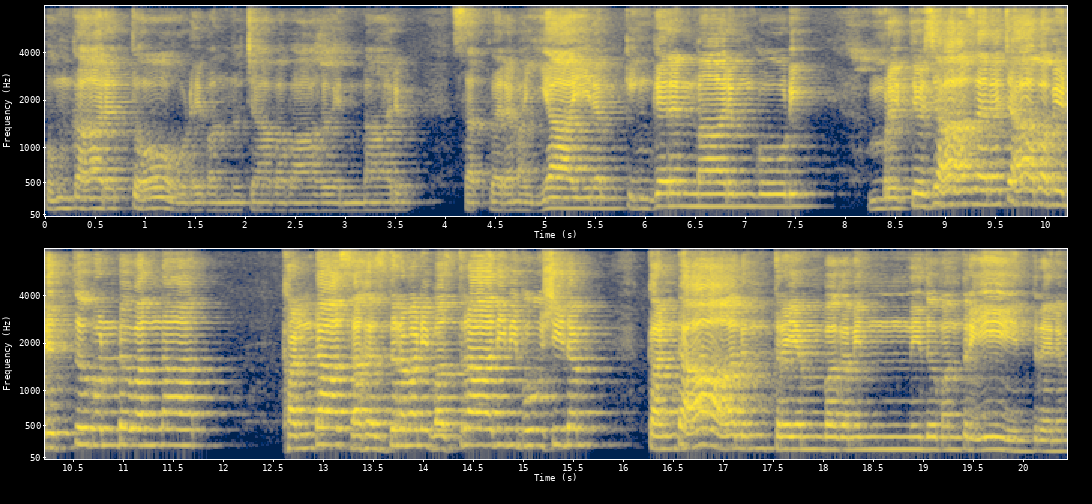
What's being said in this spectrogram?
ഹുങ്കാരത്തോടെ വന്നു ചാപവാഹകന്മാരും. സത്വരമയ്യായിരം കിങ്കരന്മാരും കൂടി. മൃത്യുശാസന ചാപമെടുത്തുകൊണ്ടുവന്നാർ ഖണ്ഡാ സഹസ്രമണി വസ്ത്രാദി വിഭൂഷിതം കണ്ടാലും ത്രയംബകമിന്നിതു മന്ത്രീന്ദ്രനും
